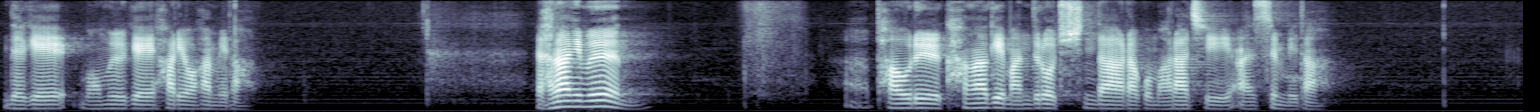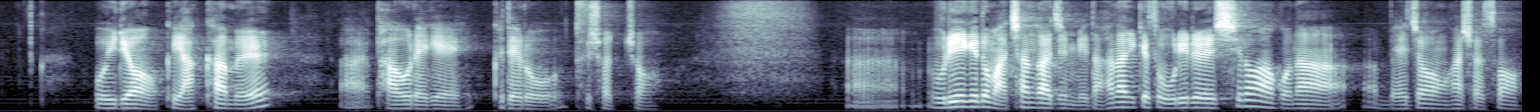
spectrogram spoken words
내게 머물게 하려 함이라. 하나님은 바울을 강하게 만들어 주신다라고 말하지 않습니다. 오히려 그 약함을 바울에게 그대로 두셨죠. 아, 우리에게도 마찬가지입니다. 하나님께서 우리를 싫어하거나 매정하셔서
